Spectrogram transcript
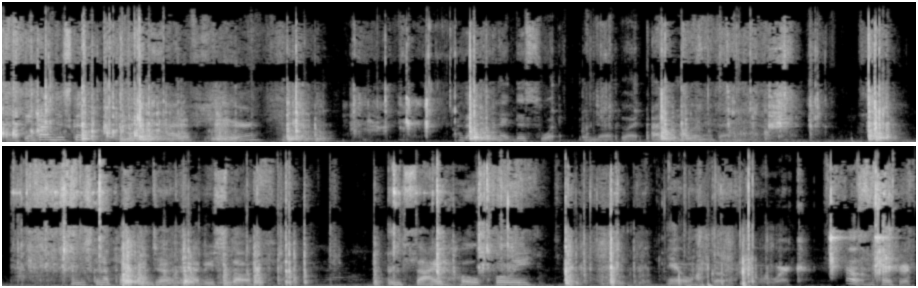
I think I'm just gonna put it out of here. Cause I want it this way. Like I don't have anything. I'm just gonna put a bunch of heavy stuff inside, hopefully. It will go. Oh, perfect.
